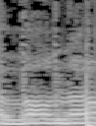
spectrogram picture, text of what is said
on all on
